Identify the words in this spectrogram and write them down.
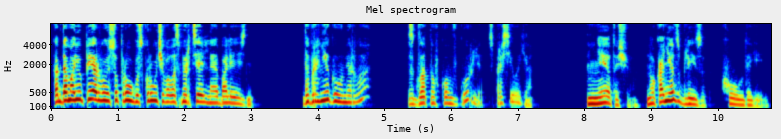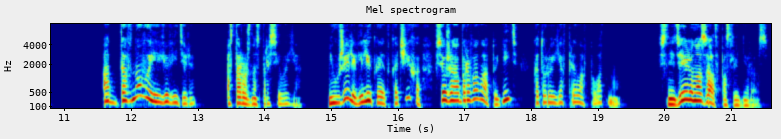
когда мою первую супругу скручивала смертельная болезнь?» «Добронега умерла?» Сглотнув ком в горле, спросила я. «Нет еще, но конец близок. Худо ей». «А давно вы ее видели?» Осторожно спросила я. Неужели великая ткачиха все же оборвала ту нить, которую я вплела в полотно? С неделю назад в последний раз.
